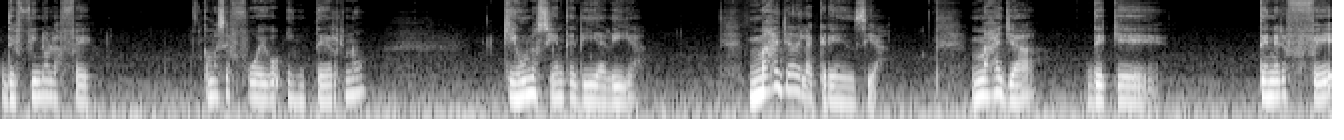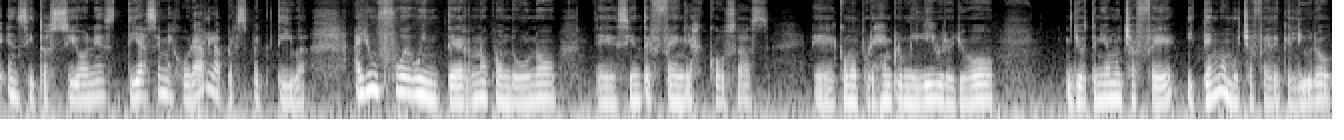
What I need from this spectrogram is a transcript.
defino la fe como ese fuego interno que uno siente día a día. Más allá de la creencia, más allá de que tener fe en situaciones te hace mejorar la perspectiva. Hay un fuego interno cuando uno eh, siente fe en las cosas, eh, como por ejemplo mi libro. Yo, yo tenía mucha fe y tengo mucha fe de que el libro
